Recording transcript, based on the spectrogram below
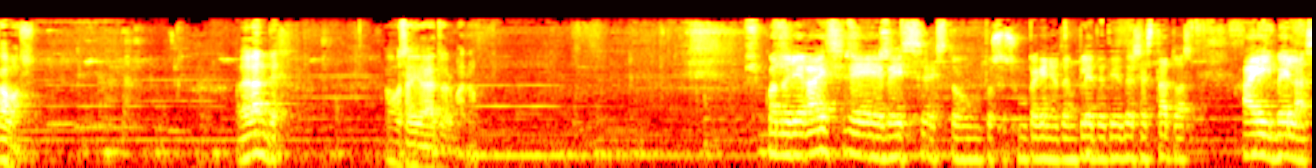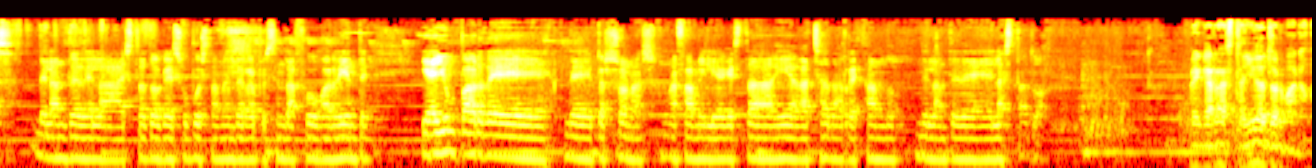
Vamos, Adelante. vamos a ayudar a tu hermano. Cuando llegáis eh, veis esto, pues es un pequeño templete, tiene tres estatuas. Hay velas delante de la estatua que supuestamente representa fuego ardiente. Y hay un par de, de personas, una familia que está ahí agachada rezando delante de la estatua. Venga, Rasta, ayuda a tu hermano.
